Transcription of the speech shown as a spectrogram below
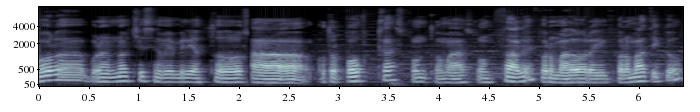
Hola, buenas noches y bienvenidos todos a otro podcast con Tomás González, formador e informático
